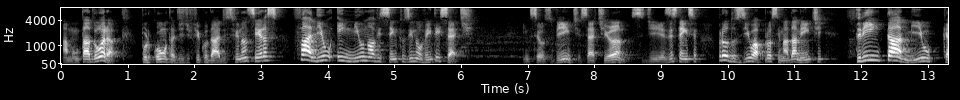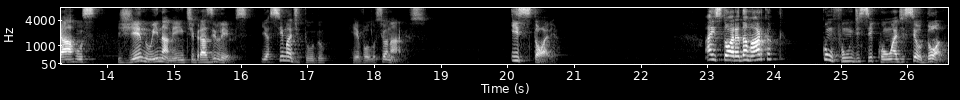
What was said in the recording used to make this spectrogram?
A montadora, por conta de dificuldades financeiras, faliu em 1997. Em seus 27 anos de existência, produziu aproximadamente 30 mil carros genuinamente brasileiros e, acima de tudo, revolucionários. História: A história da marca confunde-se com a de seu dono,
